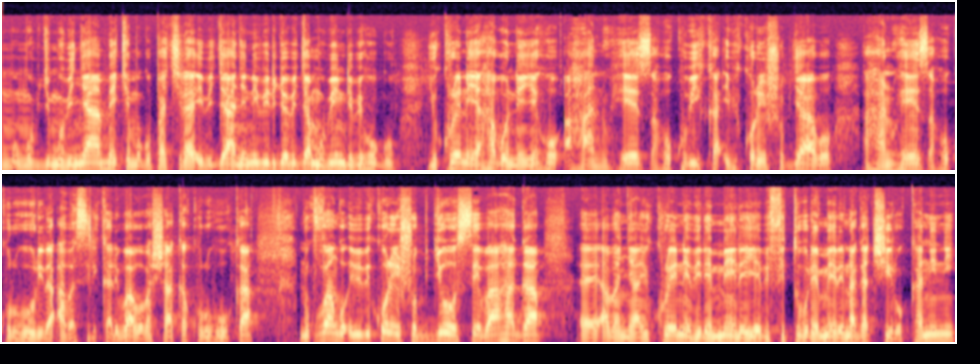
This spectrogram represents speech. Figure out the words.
mu- mu- binyampeke mu gupakira ibijyanye n'ibiryo bijya mu bindi bihugu Ukraine yahaboneyeho ahantu heza ho kubika ibikoresho byabo ahantu heza ho kuruhurira abasirikari babo bashaka kuruhuka. Ni ukuvuga ngo ibi bikoresho byose bahaga eh, abanya-Ukraine biremereye bifite uburemere n'agaciro kanini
